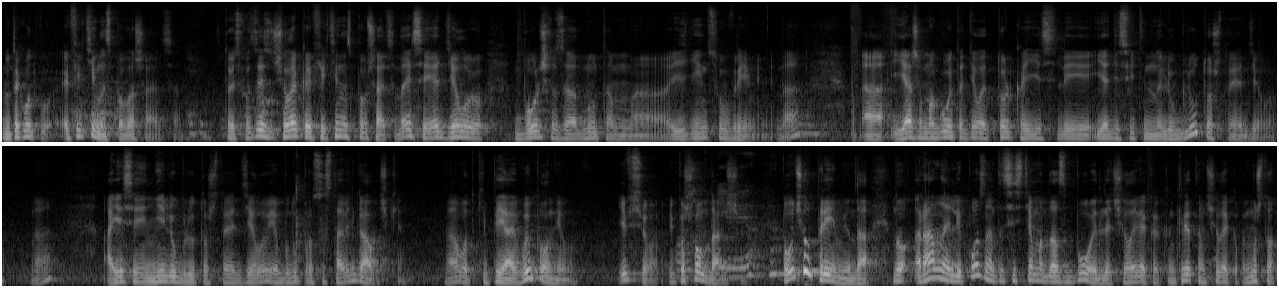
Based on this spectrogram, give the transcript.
Ну так вот, эффективность повышается. То есть вот здесь у человека эффективность повышается. Да? Если я делаю больше за одну там, э, единицу времени, да? А я же могу это делать только если я действительно люблю то, что я делаю. Да? А если я не люблю то, что я делаю, я буду просто ставить галочки. Да, вот KPI выполнил, и все, и пошел дальше. Премию. Получил премию, да. Но рано или поздно эта система даст бой для человека, конкретного человека, потому что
